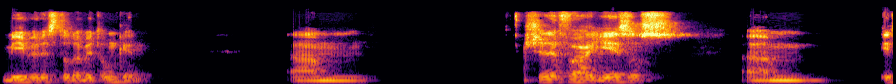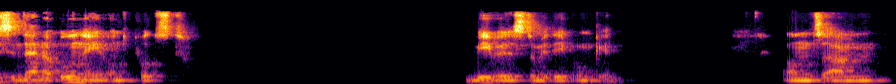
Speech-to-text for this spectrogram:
Wie würdest du damit umgehen? Ähm, stell dir vor, Jesus ähm, ist in deiner Uni und putzt. Wie willst du mit ihm umgehen? Und ähm,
